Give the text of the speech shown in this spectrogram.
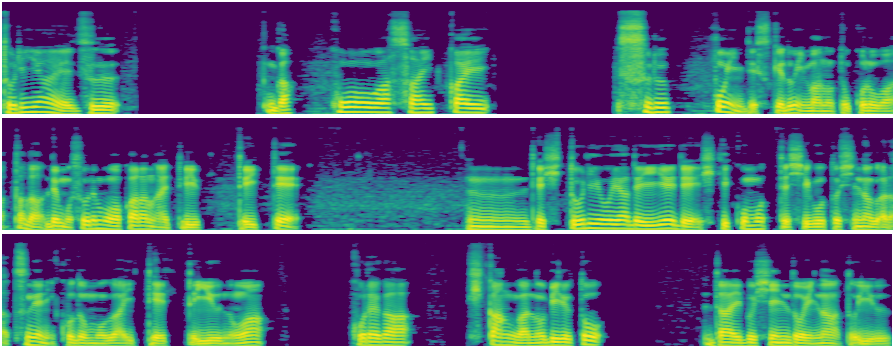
とりあえず、学校は再開するぽいんですけど、今のところは。ただ、でもそれもわからないって言っていて、うん、で、一人親で家で引きこもって仕事しながら常に子供がいてっていうのは、これが期間が伸びると、だいぶしんどいなという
